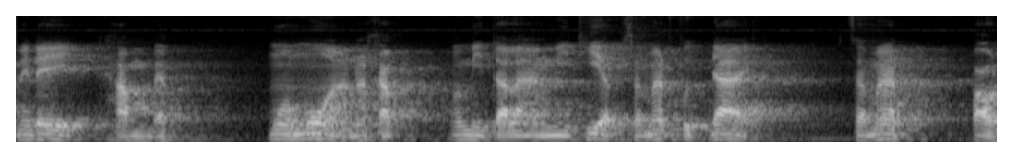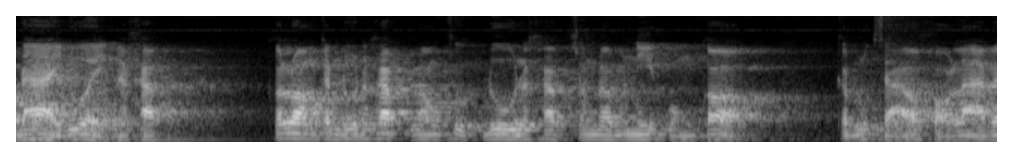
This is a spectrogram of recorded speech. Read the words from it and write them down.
ไม่ได้ทำแบบมั่วๆนะครับว่ามีตารางมีเทียบสามารถฝึกได้ สามารถเป่าได้ด้วยนะครับ ก็ลองกันดูนะครับ ลองฝึกดูนะครับสำหรับวันนี้ผมก็กับลูกสาวขอลาไป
